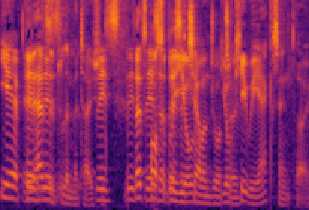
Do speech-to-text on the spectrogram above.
Yeah, It there- has its limitations. there's- there- That's there's possibly a your, challenge or your two. Kiwi accent, though.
